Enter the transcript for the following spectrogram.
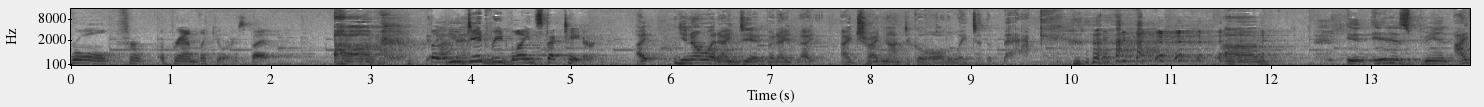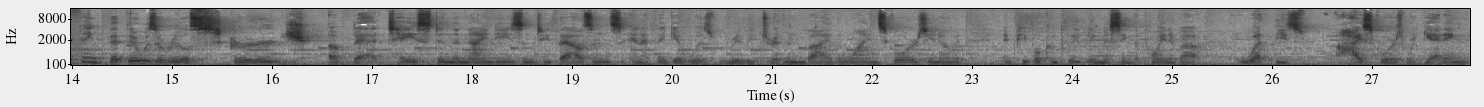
role for a brand like yours. But Um, but you did read Wine Spectator. I, you know what I did, but I, I, I tried not to go all the way to the back. um, it, it has been, I think that there was a real scourge of bad taste in the 90s and 2000s, and I think it was really driven by the wine scores, you know, and, and people completely missing the point about what these high scores were getting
